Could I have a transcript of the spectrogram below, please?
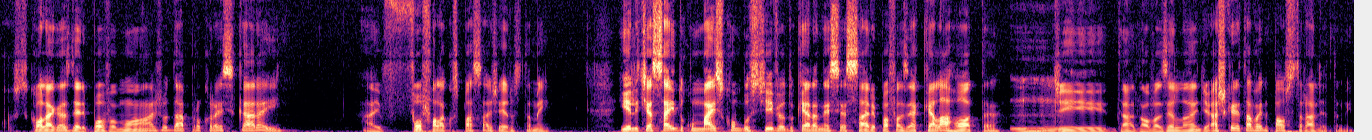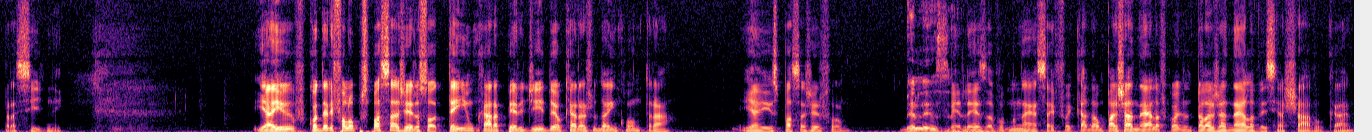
com os colegas dele, pô, vamos ajudar a procurar esse cara aí. Aí vou falar com os passageiros também. E ele tinha saído com mais combustível do que era necessário para fazer aquela rota Uhum. de, da Nova Zelândia. Acho que ele estava indo para Austrália também, para Sydney. E aí, quando ele falou para os passageiros, ó, tem um cara perdido e eu quero ajudar a encontrar. E aí os passageiros falaram, Beleza. beleza, vamos nessa. Aí foi cada um para a janela, ficou olhando pela janela, ver se achava o cara.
